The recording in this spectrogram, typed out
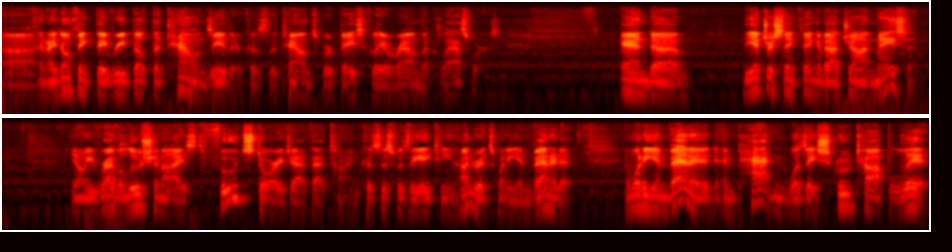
Uh, and I don't think they rebuilt the towns either, because the towns were basically around the glassworks. And um, the interesting thing about John Mason, you know, he revolutionized food storage at that time, because this was the 1800s when he invented it. And what he invented and patented was a screw top lid.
